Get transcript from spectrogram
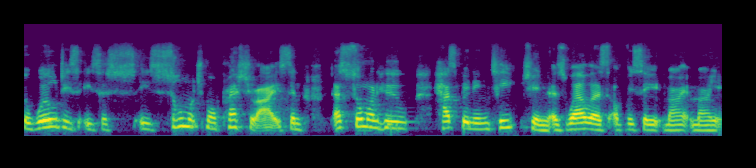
the world is is a, is so much more pressurized. And as someone who has been in teaching as well as obviously my my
